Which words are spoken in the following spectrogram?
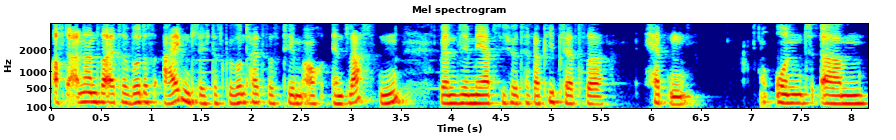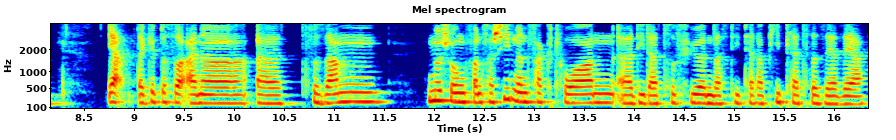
auf der anderen Seite würde es eigentlich das Gesundheitssystem auch entlasten, wenn wir mehr Psychotherapieplätze hätten. Und ähm, ja, da gibt es so eine äh, Zusammenmischung von verschiedenen Faktoren, äh, die dazu führen, dass die Therapieplätze sehr, sehr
